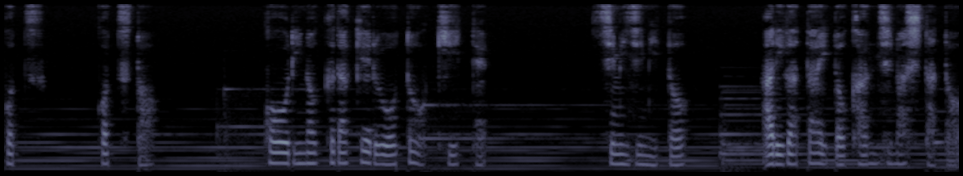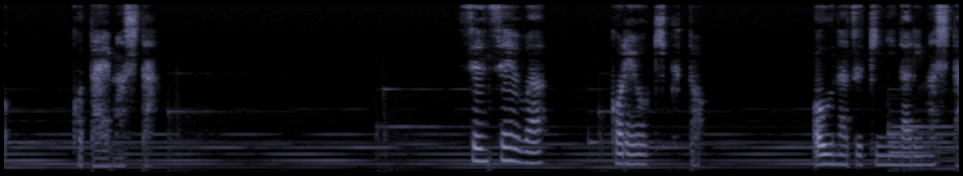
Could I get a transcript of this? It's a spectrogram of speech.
コツコツと氷の砕ける音を聞いて、しみじみとありがたいと感じましたと答えました。先生はこれを聞くと、おうなずきになりました。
